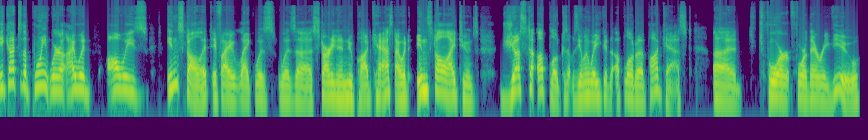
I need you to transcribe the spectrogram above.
it got to the point where I would always install it if I like was was uh starting a new podcast. I would install iTunes just to upload because that was the only way you could upload a podcast uh for for their review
